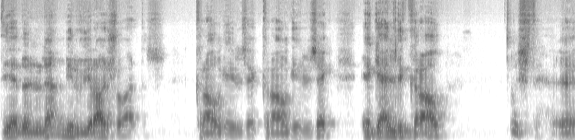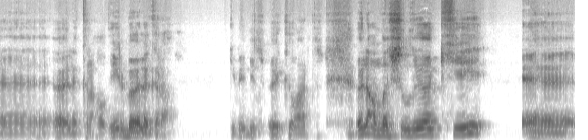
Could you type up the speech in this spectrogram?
diye dönülen bir viraj vardır. Kral gelecek, kral gelecek. E geldi kral. İşte e, öyle kral değil, böyle kral gibi bir öykü vardır. Öyle anlaşılıyor ki e,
